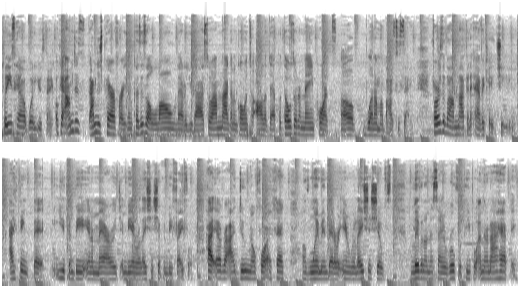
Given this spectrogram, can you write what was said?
please help what do you think? Okay i'm just i'm just paraphrasing because it's a long letter you guys so i'm not going to go into all of that but those are the main parts of what i'm about to say. First of all i'm not going to advocate cheating. I think that you can be in a marriage and be in a relationship and be faithful. However i do know for a fact of women that are in relationships living on the same roof with people and they're not happy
